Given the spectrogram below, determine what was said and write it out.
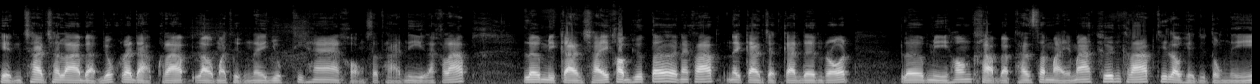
เห็นชานชาลาแบบยกระดับครับ เรามาถึงในยุคที่ 5 ของสถานีแล้วครับ เริ่มมีการใช้คอมพิวเตอร์นะครับ ในการจัดการเดินรถ เริ่มมีห้องขับแบบทันสมัยมากขึ้นครับ ที่เราเห็นอยู่ตรงนี้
